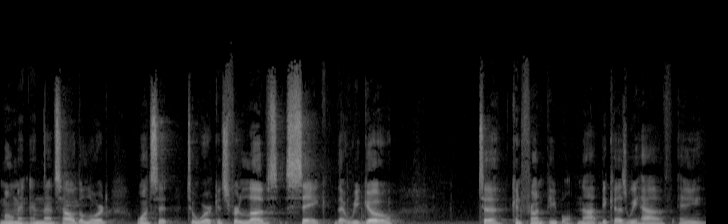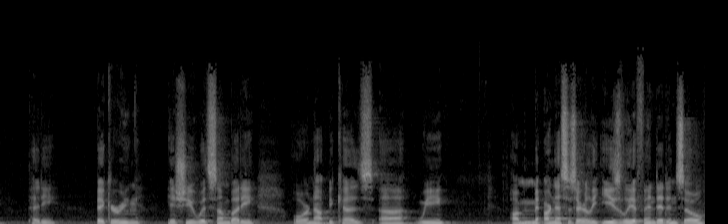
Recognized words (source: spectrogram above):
moment. And that's how the Lord wants it to work. It's for love's sake that we go to confront people, not because we have a petty bickering issue with somebody, or not because uh, we are necessarily easily offended. And so,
